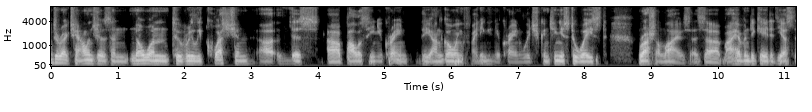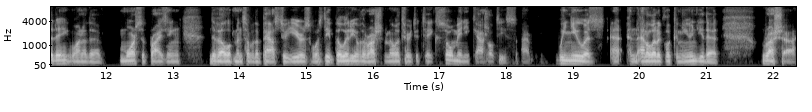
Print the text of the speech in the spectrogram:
direct challenges and no one to really question uh, this uh, policy in Ukraine, the ongoing mm-hmm. fighting in Ukraine, which continues to waste Russian lives. As uh, I have indicated yesterday, one of the more surprising developments over the past two years was the ability of the Russian military to take so many casualties. Um, we knew as a, an analytical community that Russia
